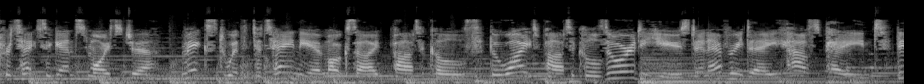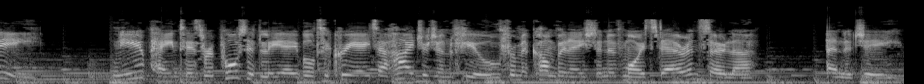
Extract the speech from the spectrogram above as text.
protect against moisture. Mixed with titanium oxide particles, the white particles already used in everyday house paint. The new paint is reportedly able to create a hydrogen fuel from a combination of moist air and solar energy.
